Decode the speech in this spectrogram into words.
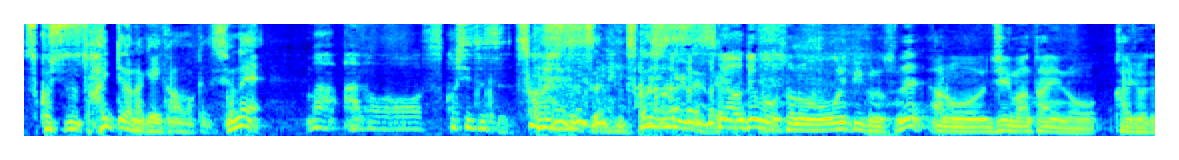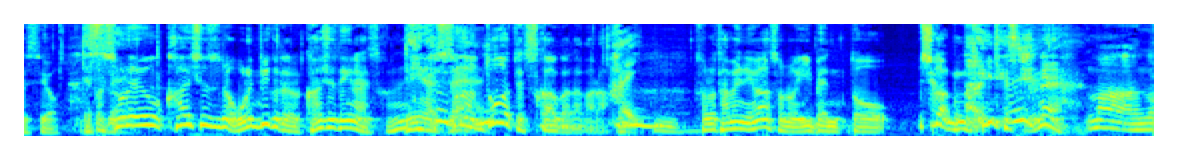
少しずつ入っていかなきゃいかんわけですよね。まあ、あのー少しずつ。少しずつ、少しずつですよ。いや、でも、その、オリンピックのですね、あの、10万単位の会場ですよ。それを回収するのはオリンピックでは回収できないですからね。できないですねそれはどうやって使うかだから。はいそのためには、そのイベントしかないですよね。まあ、あの、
